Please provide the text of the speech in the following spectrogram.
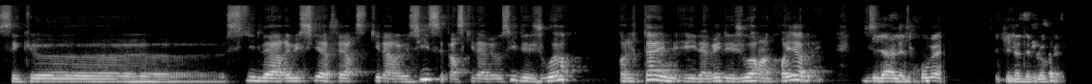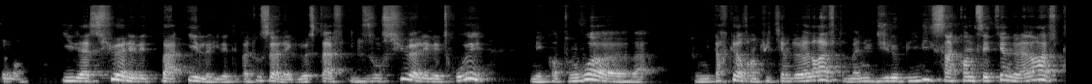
c'est que euh, s'il a réussi à faire ce qu'il a réussi, c'est parce qu'il avait aussi des joueurs all-time et il avait des joueurs incroyables. Il, a les trouver et qu'il a développé. Il a su aller les. Bah, il, il n'était pas tout seul avec le staff. Ils ont su aller les trouver. Mais quand on voit euh, bah, Tony Parker, 28e de la draft, Manu Ginobili, 57e de la draft.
